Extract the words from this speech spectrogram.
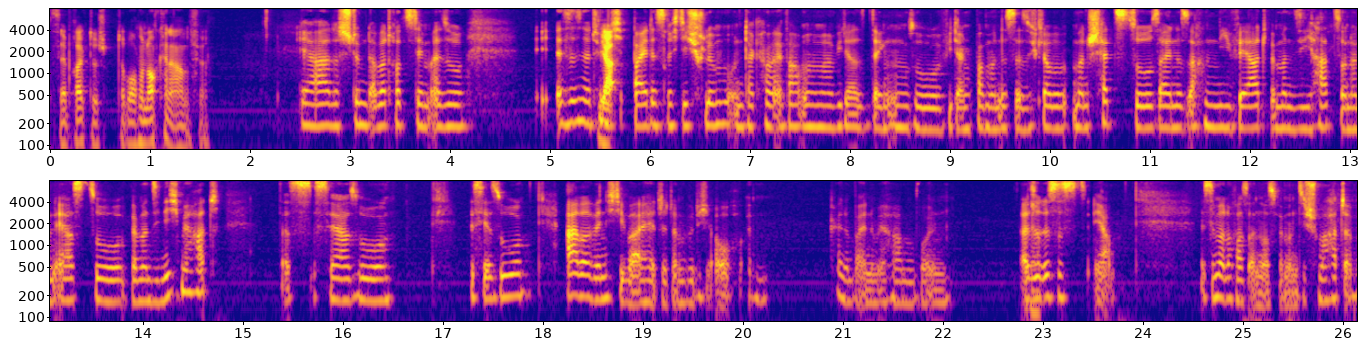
Sehr praktisch. Da braucht man auch keine Arme für. Ja, das stimmt, aber trotzdem, also es ist natürlich ja. beides richtig schlimm und da kann man einfach immer mal wieder denken, so wie dankbar man ist. Also ich glaube, man schätzt so seine Sachen nie wert, wenn man sie hat, sondern erst so, wenn man sie nicht mehr hat. Das ist ja so, ist ja so. Aber wenn ich die Wahl hätte, dann würde ich auch ähm, keine Beine mehr haben wollen. Also ja. das ist, ja, ist immer noch was anderes, wenn man sie schon mal hatte.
